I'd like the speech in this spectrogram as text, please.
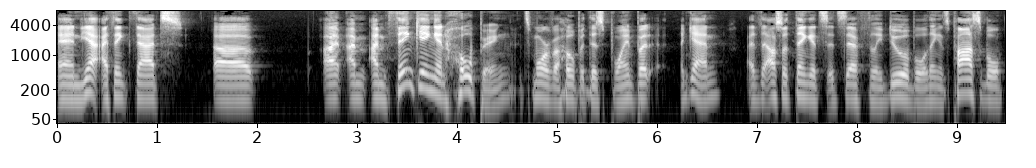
and yeah, I think that uh I, I'm I'm thinking and hoping it's more of a hope at this point, but again I also think it's it's definitely doable. I think it's possible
